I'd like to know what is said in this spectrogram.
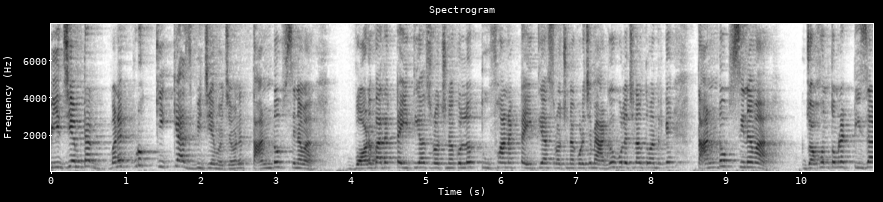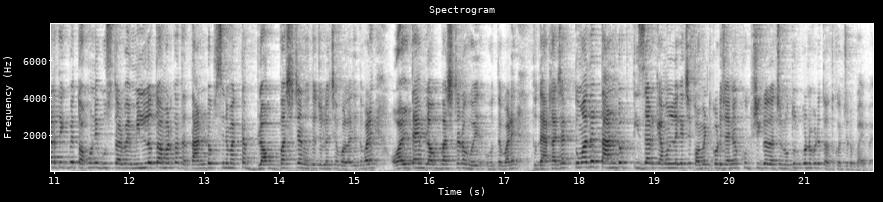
বিজিএমটা মানে পুরো কিক্যাস বিজিএম হয়েছে। মানে তাণ্ডব সিনেমা বরবাদ একটা ইতিহাস রচনা করল, তুফান একটা ইতিহাস রচনা করেছে। আমি আগেও বলেছিলাম তোমাদেরকে, তাণ্ডব সিনেমা যখন তোমরা টিজার দেখবে তখনই বুঝতে পারবে। মিললো তো আমার কথা, তাণ্ডব সিনেমা একটা ব্লকবাস্টার হতে চলেছে বলা যেতে পারে। অল টাইম ব্লকবাস্টারও হয়ে, হতে পারে। তো দেখা যাক তোমাদের তাণ্ডব টিজার কেমন লেগেছে কমেন্ট করে জানিও। খুব শীঘ্র যাচ্ছে নতুন কোনো ভিডিও ততক্ষণ বাই বাই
